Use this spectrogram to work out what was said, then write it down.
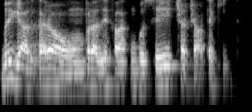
Obrigado, Carol. Um prazer falar com você. Tchau, tchau. Até quinta.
